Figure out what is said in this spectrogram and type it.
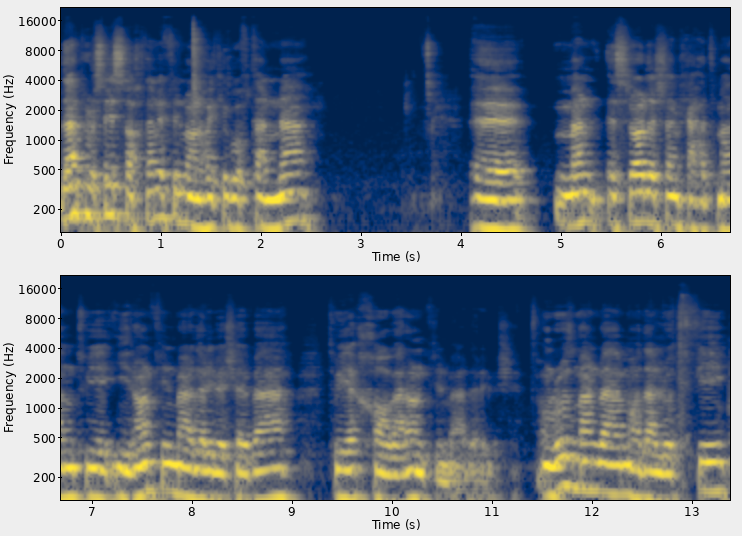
در پروسه ساختن فیلم آنها که گفتن نه من اصرار داشتم که حتما توی ایران فیلم برداری بشه و توی خاوران فیلم برداری بشه. اون روز من و مادر لطفی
